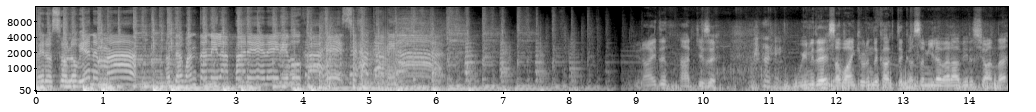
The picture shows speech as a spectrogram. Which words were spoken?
pero solo vienen más. No te aguantan ni las paredes y dibujas ese a caminar. Günaydın herkese. Bugünü de sabahın köründe kalktık. Asami ile beraberiz şu anda.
